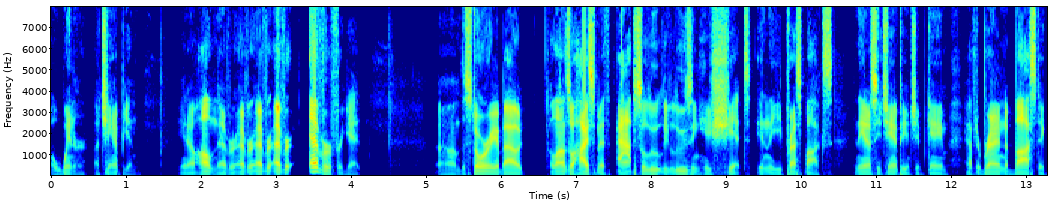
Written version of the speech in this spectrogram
a winner, a champion. You know, I'll never, ever, ever, ever, ever forget um, the story about Alonzo Highsmith absolutely losing his shit in the press box in the NFC Championship game after Brandon Bostick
